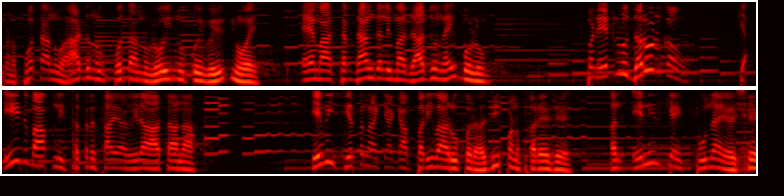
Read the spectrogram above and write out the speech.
પણ પોતાનું હાડનું, પોતાનું લોહીનું કોઈ વહ્યું હોય, એમ આ શ્રદ્ધાંજલિમાં જાજુ નહીં બોલું. પણ એટલું જરૂર કહું કે એ જ બાપની છત્રછાયા વીરા હતાના એવી ચેતના ક્યાંક આ પરિવાર ઉપર હજી પણ ફરે છે. અને એની જ ક્યાંક પુનાય હશે,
